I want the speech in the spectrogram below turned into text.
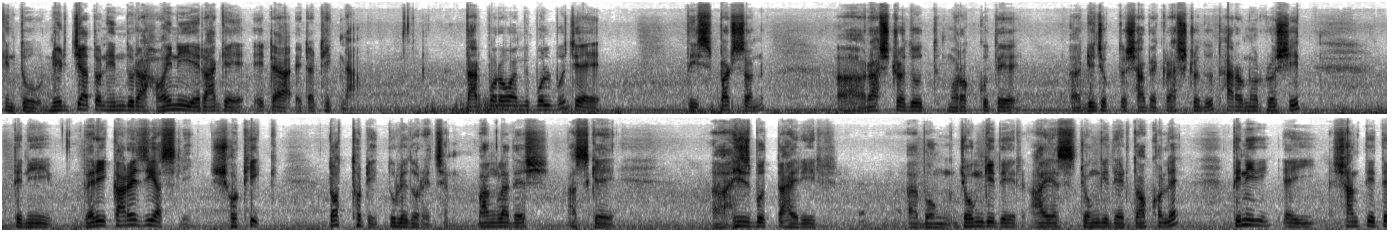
কিন্তু নির্যাতন হিন্দুরা হয়নি এর আগে, এটা এটা ঠিক না। তারপরেও আমি বলব যে দিস পারসন রাষ্ট্রদূত মরক্কোতে নিযুক্ত সাবেক রাষ্ট্রদূত হারুনুর রশিদ। তিনি ভেরি কারেজিয়াসলি সঠিক তথ্যটি তুলে ধরেছেন। বাংলাদেশ আজকে হিজবুত তাহরির এবং জঙ্গিদের, আইএস জঙ্গিদের দখলে। তিনি এই শান্তিতে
